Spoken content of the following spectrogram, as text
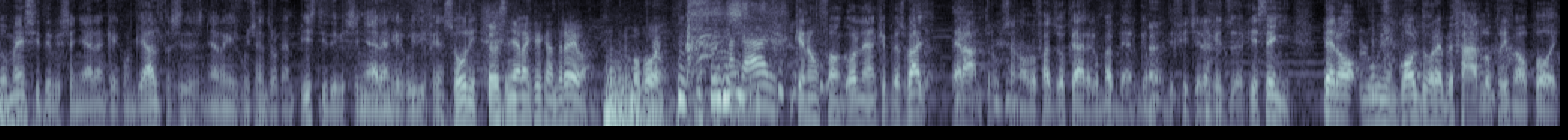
Secondo me si deve segnare anche con gli altri, si deve segnare anche con i centrocampisti, devi segnare anche con i difensori, Deve segnare anche Candreva, prima o poi. Magari. che non fa un gol neanche per sbaglio. Peraltro, se non lo fa giocare come a Bergamo è difficile che, che segni, però lui un gol dovrebbe farlo prima o poi.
